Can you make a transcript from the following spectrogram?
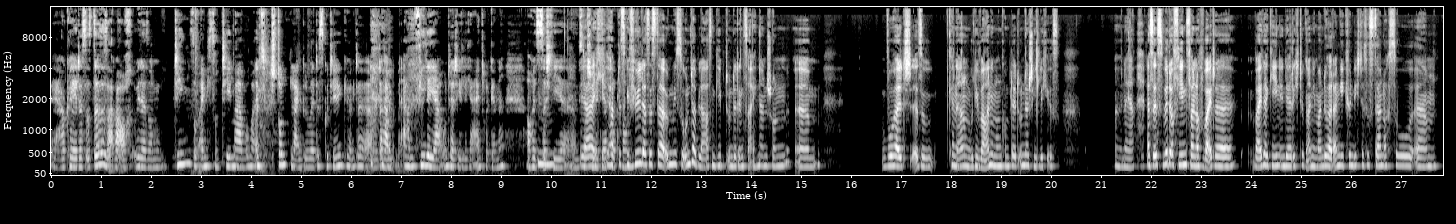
Ja, okay, das ist, das ist aber auch wieder so ein Ding, so eigentlich so ein Thema, wo man stundenlang drüber diskutieren könnte. Aber da haben, haben viele ja unterschiedliche Eindrücke, ne? Auch jetzt durch die ähm, Social ja, Media. Ich habe das Gefühl, dass es da irgendwie so Unterblasen gibt unter den Zeichnern schon, ähm, wo halt, also, keine Ahnung, wo die Wahrnehmung komplett unterschiedlich ist. Äh, naja, also es wird auf jeden Fall noch weiter weitergehen in der Richtung. Animando hat angekündigt, dass es da noch so ähm,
